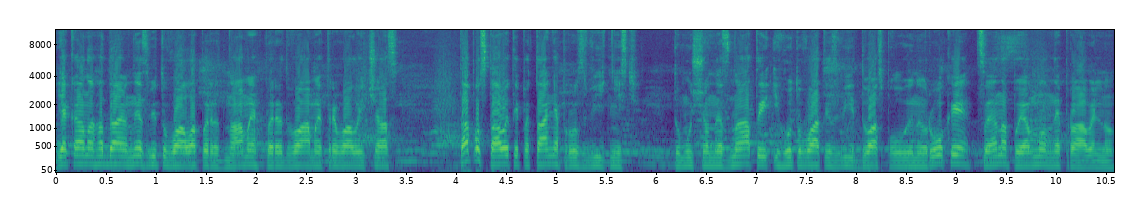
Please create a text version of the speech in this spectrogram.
яка нагадаю не звітувала перед нами, перед вами тривалий час, та поставити питання про звітність, тому що не знати і готувати звіт два з половиною роки це напевно неправильно.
